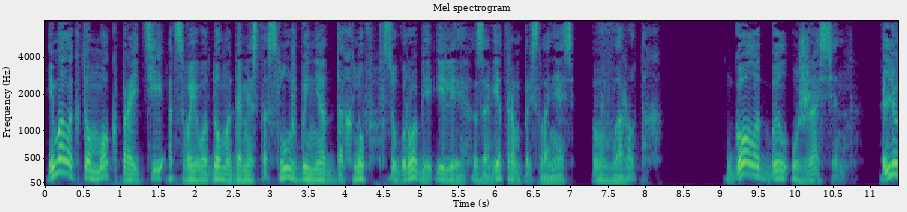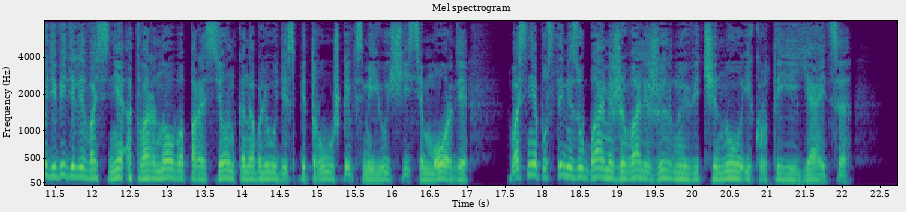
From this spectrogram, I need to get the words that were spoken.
и мало кто мог пройти от своего дома до места службы, не отдохнув в сугробе или за ветром прислонясь в воротах. Голод был ужасен. Люди видели во сне отварного поросенка на блюде с петрушкой в смеющейся морде, во сне пустыми зубами жевали жирную ветчину и крутые яйца,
